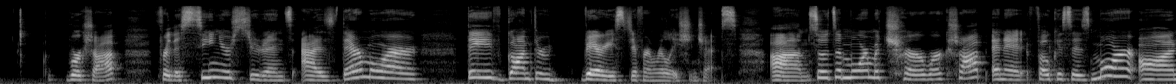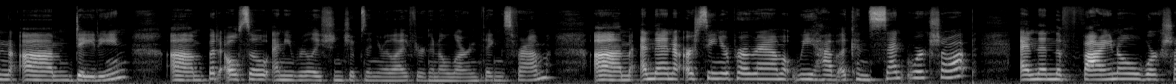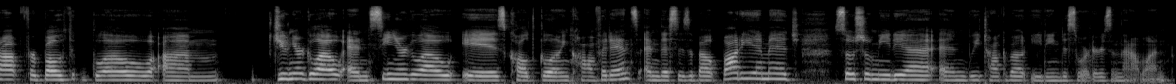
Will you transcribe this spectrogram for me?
workshop for the senior students as they're more they've gone through various different relationships. Um, so it's a more mature workshop and it focuses more on um, dating, um, but also any relationships in your life you're going to learn things from. Um, and then our senior program, we have a consent workshop. And then the final workshop for both Glow um, Junior Glow and Senior Glow is called Glowing Confidence, and this is about body image, social media, and we talk about eating disorders in that one.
